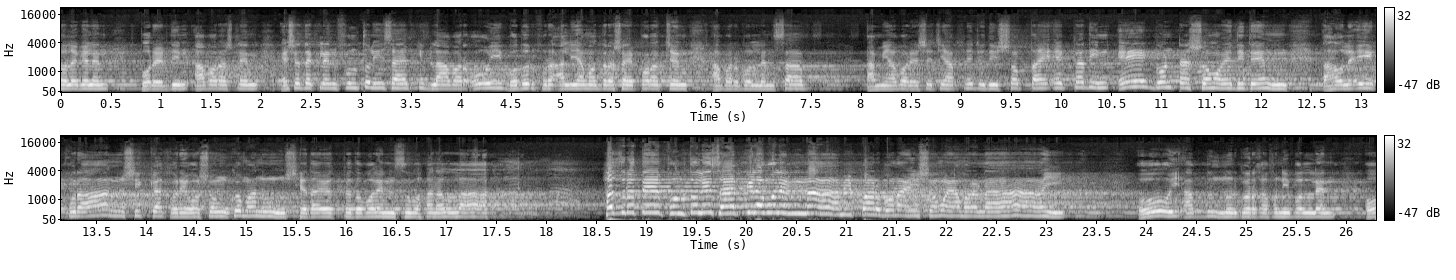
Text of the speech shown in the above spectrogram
চলে গেলেন, পরের দিন আবার আসলেন, এসে দেখলেন ফুলতলি সাহেব কিবলা আবার ওই বদরপুর আলিয়া মাদ্রাসায় পড়াচ্ছেন। আবার বললেন, সাহেব আমি আবার এসেছি, আপনি যদি সপ্তাহে একটা দিন এক ঘণ্টার সময় দিতেন, তাহলে এই কোরআন শিক্ষা করে অসংখ্য মানুষ হেদায়ত পেত বলেন সুবহান আল্লাহ হজরতে ফুলতলি সাহেব কিলা বলেন, না, আমি পারব না, এই সময় আমার নাই। ওই আব্দুল নুরগর গোরখাফনি বললেন, ও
